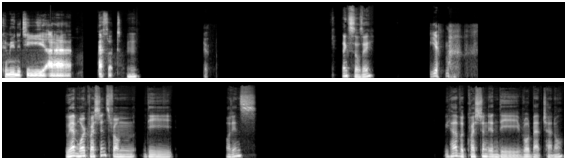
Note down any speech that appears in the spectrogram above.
community uh, effort. Thanks, Jose. yeah. Do we have more questions from the audience? We have a question in the roadmap channel.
